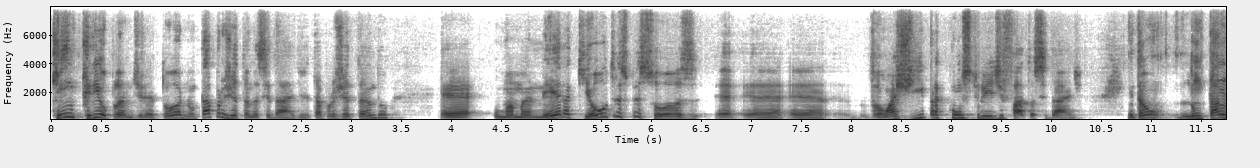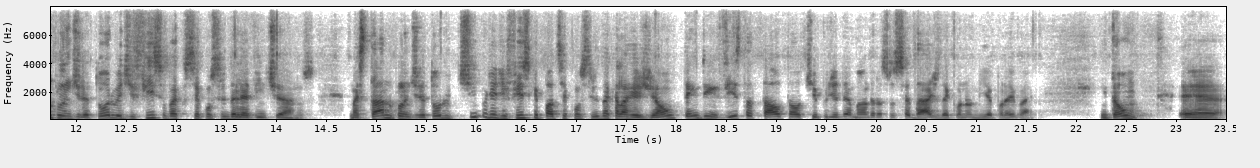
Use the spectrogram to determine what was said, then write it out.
Quem cria o plano diretor não está projetando a cidade, ele está projetando é, uma maneira que outras pessoas é vão agir para construir de fato a cidade. Então, não está no plano diretor, o edifício vai ser construído ali há 20 anos mas está no plano diretor o tipo de edifício que pode ser construído naquela região, tendo em vista tal, tal tipo de demanda da sociedade, da economia, por aí vai. Então, é,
